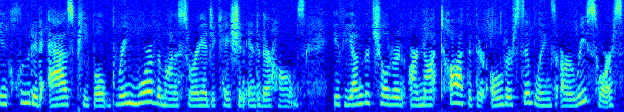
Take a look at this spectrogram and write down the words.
included as people bring more of the Montessori education into their homes. If younger children are not taught that their older siblings are a resource,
